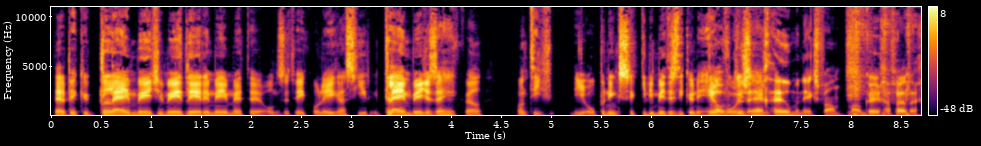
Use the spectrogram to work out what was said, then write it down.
Daar heb ik een klein beetje medelijden mee met onze twee collega's hier. Een klein beetje zeg ik wel. Want die, die openingskilometers die kunnen Ik heel er mooi dus zijn. echt helemaal niks van. Maar oké, ga verder.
